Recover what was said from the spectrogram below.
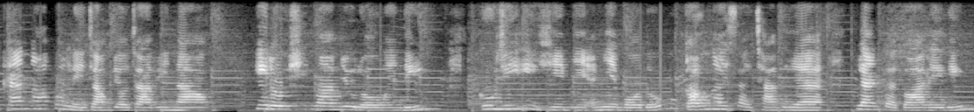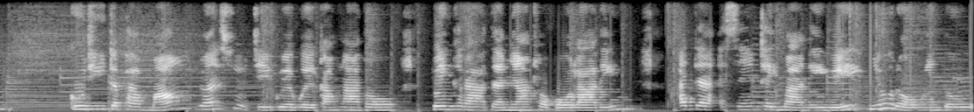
အခမ်းအနားပွင့်လင်းကြောင်းပြောကြားပြီးနောက်ဟီရိုရှီမာမြို့တော်ဝင်သည်ကူကြီး၏ရင်ပြင်အမြင့်ပေါ်သို့ခေါင်းငိုက်ဆိုင်ချလျက်လှမ်းတက်သွားလေသည် ကိုကြီးတစ်ဖက်မှလွမ်းဆွကြေးကွဲပွဲကောင်းလာသောဝင်းခရာတန်များထွက်ပေါ်လာသည်အတက်အစင်းထိတ်မှနေ၍မြို့တော်ဝင်သို့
